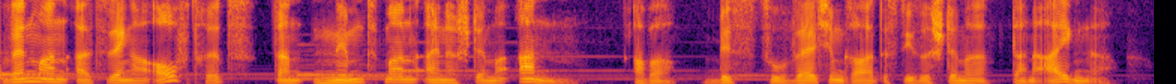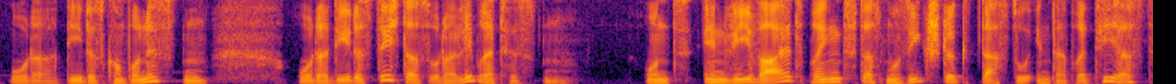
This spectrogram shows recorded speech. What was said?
Wenn man als Sänger auftritt, dann nimmt man eine Stimme an. Aber bis zu welchem Grad ist diese Stimme deine eigene oder die des Komponisten oder die des Dichters oder Librettisten? Und inwieweit bringt das Musikstück, das du interpretierst,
